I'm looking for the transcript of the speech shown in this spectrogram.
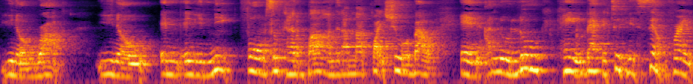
you know, Raq you know, and, and unique form some kind of bond that I'm not quite sure about. And I knew Lou came back into himself, right?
